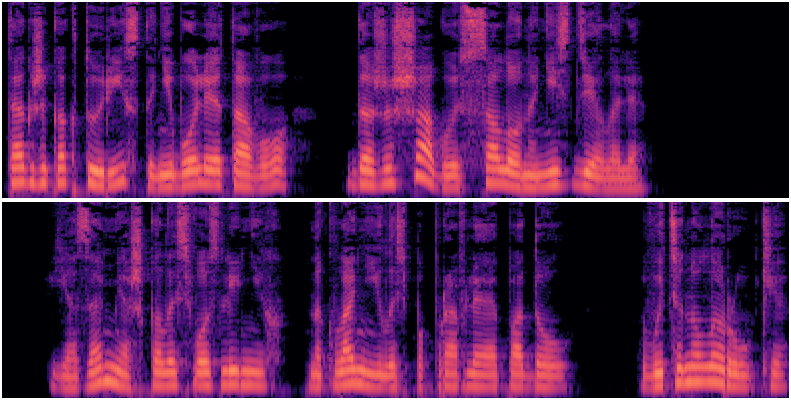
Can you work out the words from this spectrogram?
так же, как туристы, не более того, даже шагу из салона не сделали. Я замешкалась возле них, наклонилась, поправляя подол, вытянула руки.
